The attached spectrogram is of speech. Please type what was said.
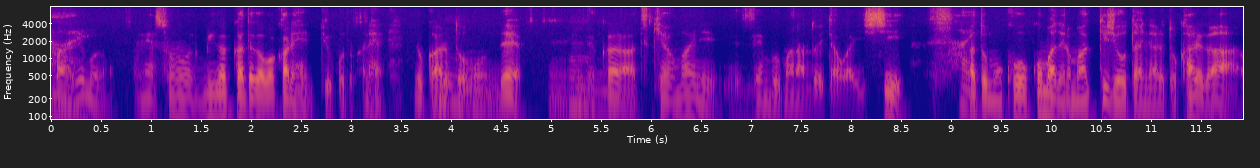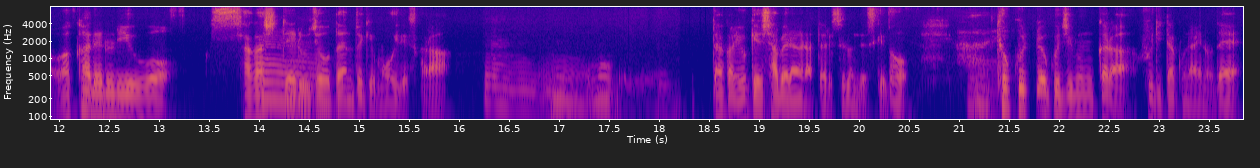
まあはいでもねその磨き方が分かれへんっていうことがねよくあると思うんで、うん。うん。だから付き合う前に全部学んどいた方がいいし、はい、あともう高校までの末期状態になると彼が別れる理由を探している状態の時も多いですから、うんうんうん。うんもうだから余計喋らなくなったりするんですけど、はい、極力自分から振りたくないので、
